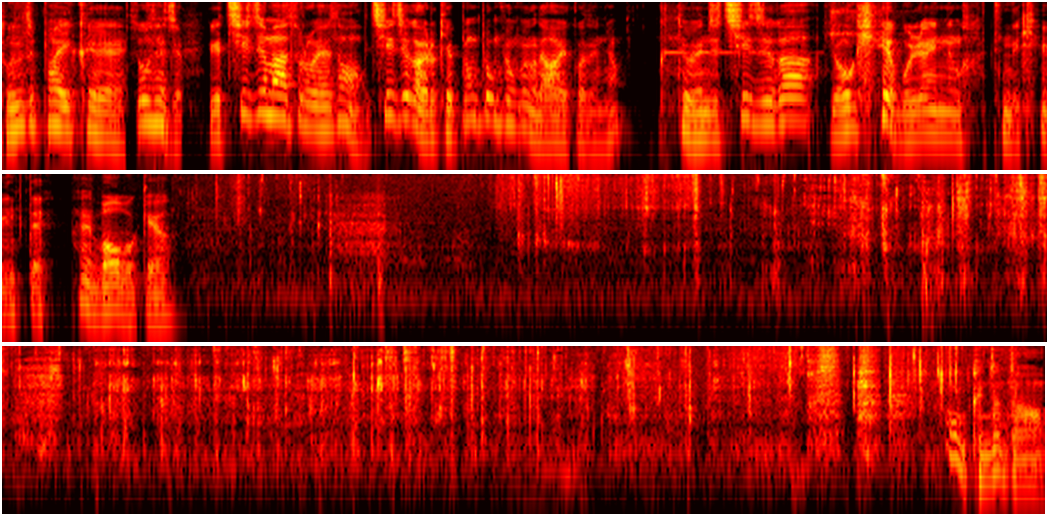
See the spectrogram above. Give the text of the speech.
돈스파이크의 소세지. 이게 치즈 맛으로 해서 치즈가 이렇게 뿅뿅뿅뿅 나와 있거든요. 근데 왠지 치즈가 여기에 몰려있는 것 같은 느낌인데 먹어볼게요 어, 괜찮다.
